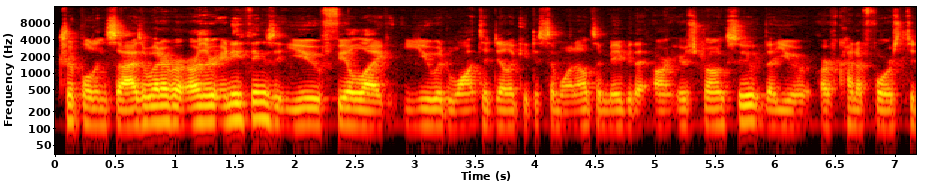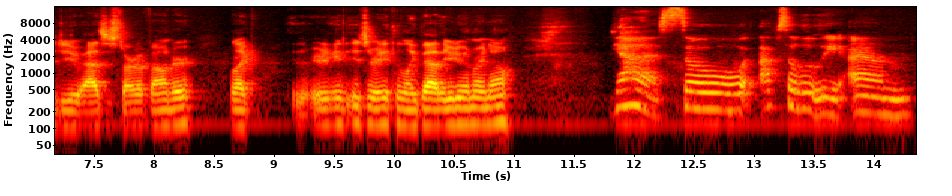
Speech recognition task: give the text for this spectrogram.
tripled in size or whatever, are there any things that you feel like you would want to delegate to someone else, and maybe that aren't your strong suit that you are kind of forced to do as a startup founder? Like, is there anything like that that you're doing right now? Yeah, so absolutely. Um,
